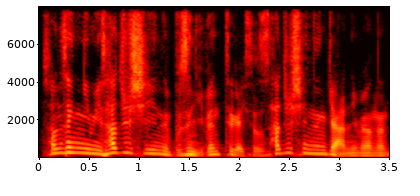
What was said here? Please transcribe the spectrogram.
선생님이 사주시는 무슨 이벤트가 있어서 사주시는 게 아니면은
